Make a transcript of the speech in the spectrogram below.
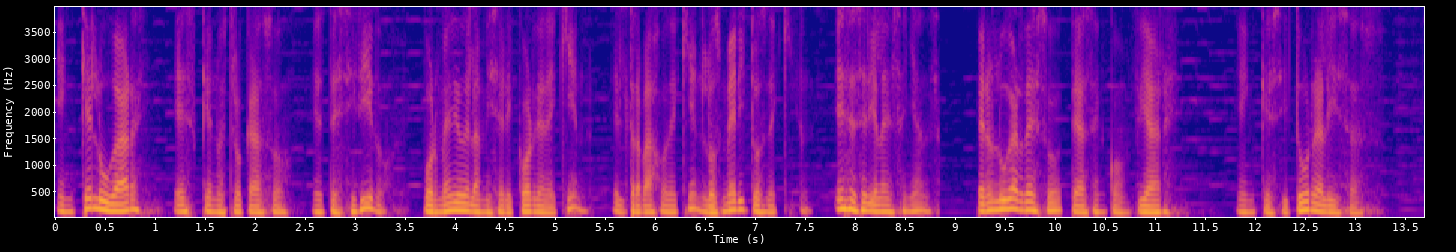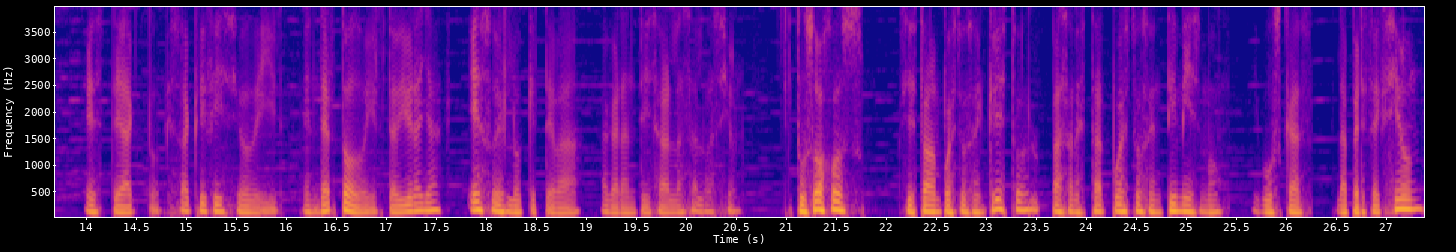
¿En qué lugar es que nuestro caso es decidido? ¿Por medio de la misericordia de quién? ¿El trabajo de quién? ¿Los méritos de quién? Esa sería la enseñanza. Pero en lugar de eso te hacen confiar en que si tú realizas este acto de sacrificio, de ir, vender todo, irte a vivir allá, eso es lo que te va a garantizar la salvación. Tus ojos, si estaban puestos en Cristo, pasan a estar puestos en ti mismo y buscas la perfección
